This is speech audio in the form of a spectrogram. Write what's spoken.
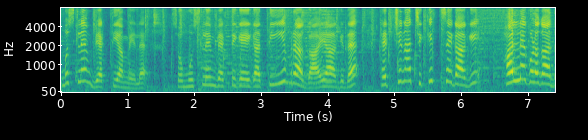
ಮುಸ್ಲಿಂ ವ್ಯಕ್ತಿಯ ಮೇಲೆ. ಸೊ, ಮುಸ್ಲಿಂ ವ್ಯಕ್ತಿಗೆ ಈಗ ತೀವ್ರ ಗಾಯ ಆಗಿದೆ. ಹೆಚ್ಚಿನ ಚಿಕಿತ್ಸೆಗಾಗಿ ಹಲ್ಲೆಗೊಳಗಾದ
